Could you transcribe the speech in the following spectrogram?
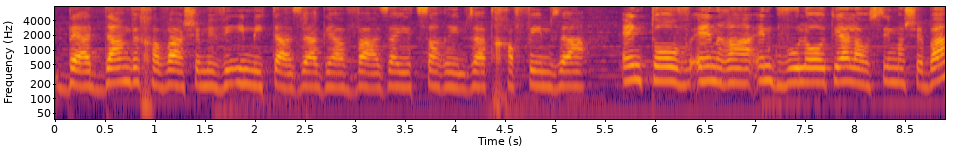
באדם וחווה שמביאים איתה, זה הגאווה, זה היצרים, זה הדחפים, זה ה... אין טוב, אין רע, אין גבולות, יאללה, עושים מה שבא,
